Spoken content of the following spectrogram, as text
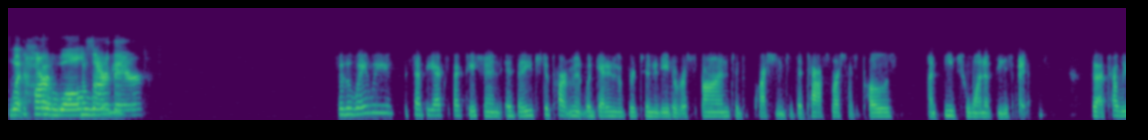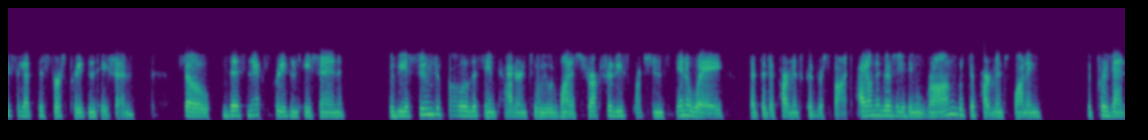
What hard So walls way are we- there? So the way we've set the expectation is that each department would get an opportunity to respond to the questions that the task force has posed on each one of these items. So that's how we set up this first presentation. So this next presentation would be assumed to follow the same pattern. So we would want to structure these questions in a way that the departments could respond. I don't think there's anything wrong with departments wanting to present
